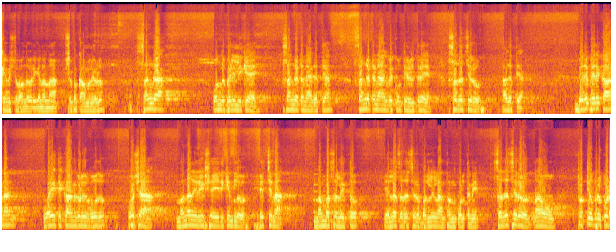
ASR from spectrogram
ಕೆಮಿಸ್ಟ್ ಬಾಂಧವರಿಗೆ ನನ್ನ ಶುಭಕಾಮನೆಗಳು ಸಂಘ ಒಂದು ಬೆಳಿಲಿಕ್ಕೆ ಸಂಘಟನೆ ಅಗತ್ಯ. ಸಂಘಟನೆ ಆಗಬೇಕು ಅಂತ ಹೇಳಿದ್ರೆ ಸದಸ್ಯರು ಅಗತ್ಯ. ಬೇರೆ ಬೇರೆ ಕಾರಣ ವೈಯಕ್ತಿಕ ಕಾರಣಗಳು ಇರ್ಬೋದು. ಬಹುಶಃ ನನ್ನ ನಿರೀಕ್ಷೆ ಇದಕ್ಕಿಂತಲೂ ಹೆಚ್ಚಿನ ನಂಬರ್ಸ್ ಅಲ್ಲಿ ಇತ್ತು. ಎಲ್ಲ ಸದಸ್ಯರು ಬರಲಿಲ್ಲ ಅಂತ ಅಂದ್ಕೊಳ್ತೀನಿ. ಸದಸ್ಯರು ನಾವು ಪ್ರತಿಯೊಬ್ಬರು ಕೂಡ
